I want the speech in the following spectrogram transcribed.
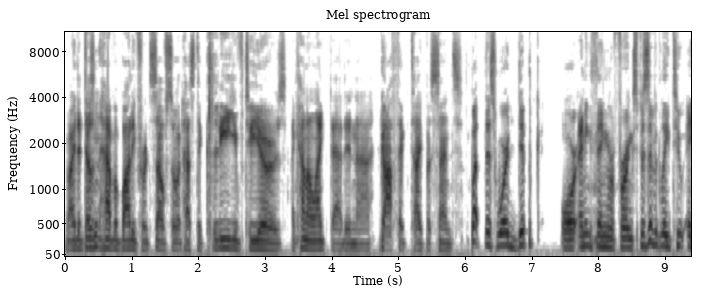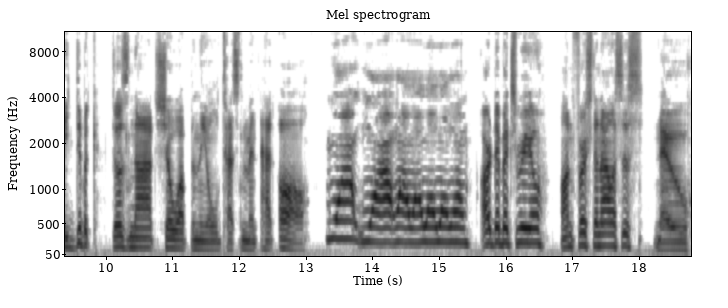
right? It doesn't have a body for itself, so it has to cleave to yours. I kind of like that in a gothic type of sense. But this word dipk, or anything referring specifically to a dybbuk, does not show up in the Old Testament at all. Are Dybbuks real? On first analysis, no,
